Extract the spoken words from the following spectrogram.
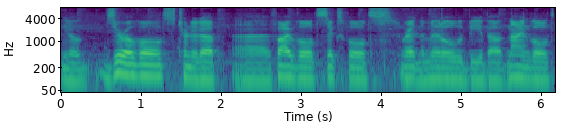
you know, zero volts, turn it up, uh, five volts, six volts, right in the middle would be about nine volts.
